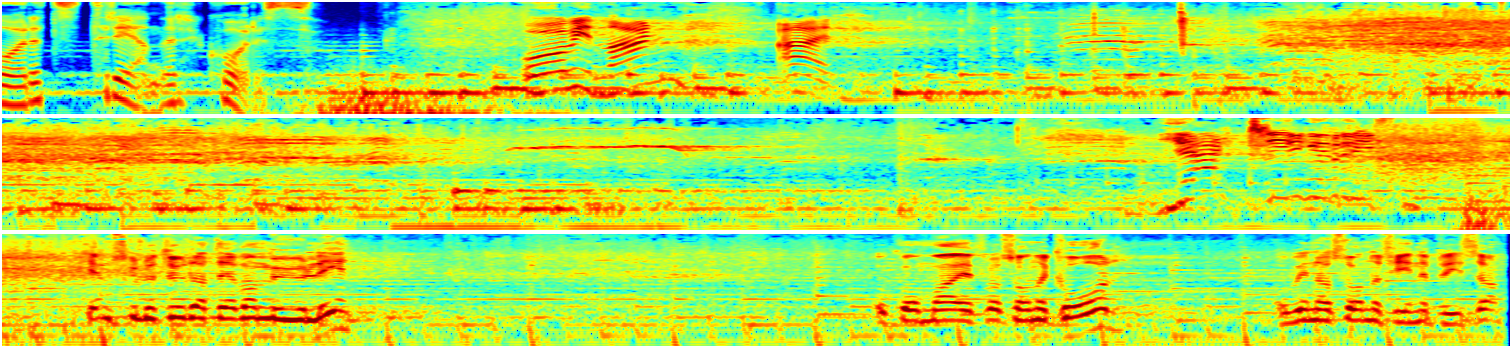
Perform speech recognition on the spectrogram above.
årets trener kåres. Og vinneren er Gjert Ingebrigtsen! Hvem skulle trodd at det var mulig? Å komme ifra sånne kår? Og vinne sånne fine priser.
